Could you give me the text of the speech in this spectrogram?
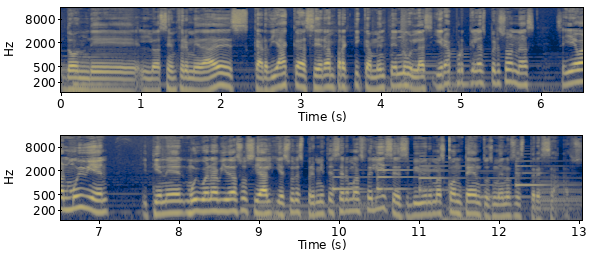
donde las enfermedades cardíacas eran prácticamente nulas y era porque las personas se llevan muy bien y tienen muy buena vida social y eso les permite ser más felices, vivir más contentos, menos estresados.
